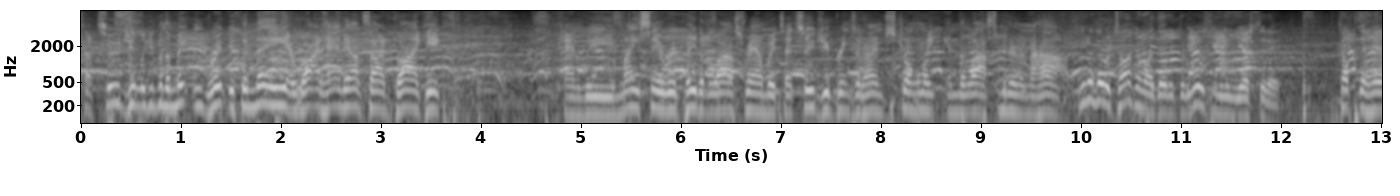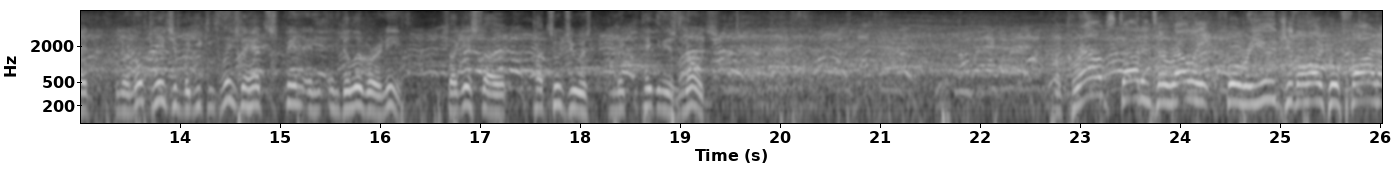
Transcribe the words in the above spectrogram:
Tatsuji looking for the meet and greet with the knee, a right hand outside thigh kick. And we may see a repeat of the last round where Tatsuji brings it home strongly in the last minute and a half. You know, they were talking about that at the rules meeting yesterday. Cup the head, you know, no clinching, but you can clinch the head, spin, and, and deliver a knee. So I guess uh, Tatsuji was taking his notes. The crowd starting to rally for Ryuji, the local fighter,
